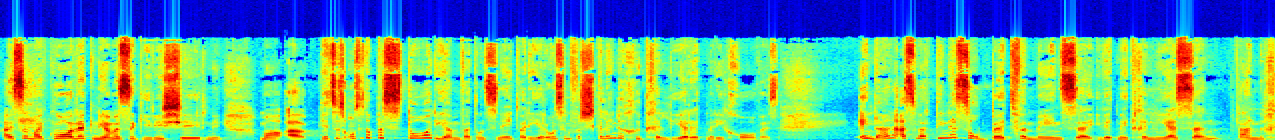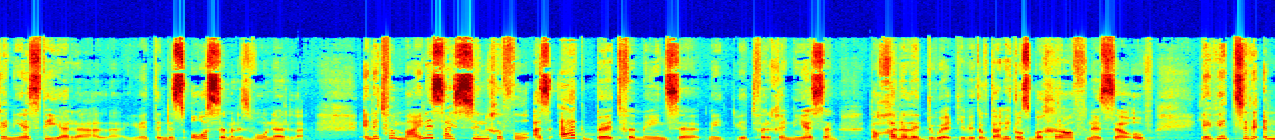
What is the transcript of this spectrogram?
Hy sal my kwaliek neem as ek hierdie share nie. Maar uh weet jy, ons het op 'n stadium wat ons net wat die Here ons in verskillende goed geleer het met die gawes. En dan as Martinus sal bid vir mense, jy weet met genesing, dan genees die Here hulle. Jy weet, en dis awesome en dis wonderlik. En dit vir myne seisoen gevoel as ek bid vir mense met weet vir genesing, dan gaan hulle dood, jy weet of dan het ons begrafnisse of jy weet so in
